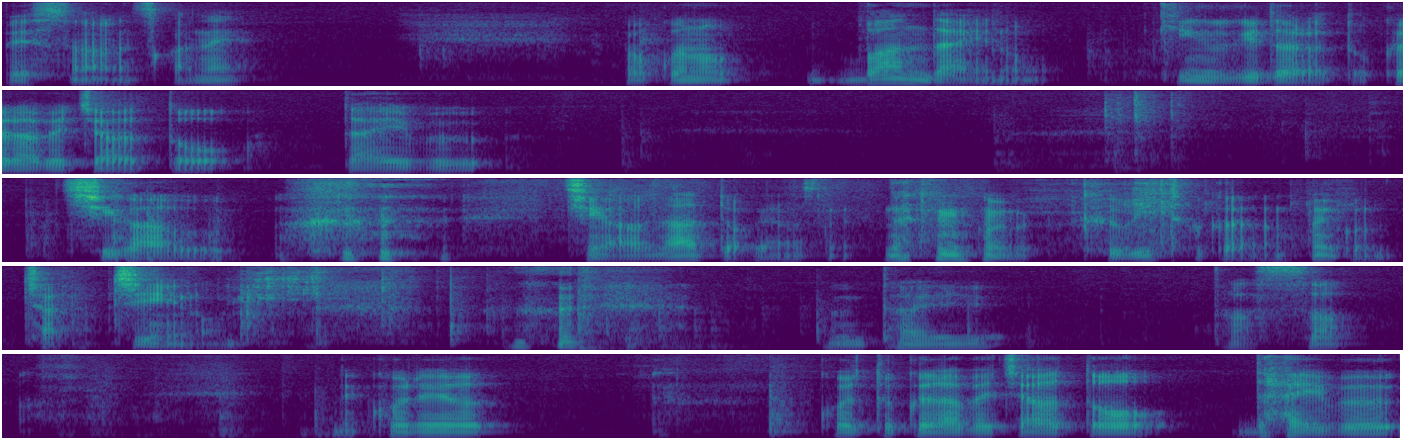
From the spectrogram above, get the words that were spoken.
ベストなんですかね。やっぱこのバンダイのキングギドラと比べちゃうとだいぶ違う。違うなってわかりますね。首とか何このチャッチーの。大ダサ。でこれをこれと比べちゃうとだいぶ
